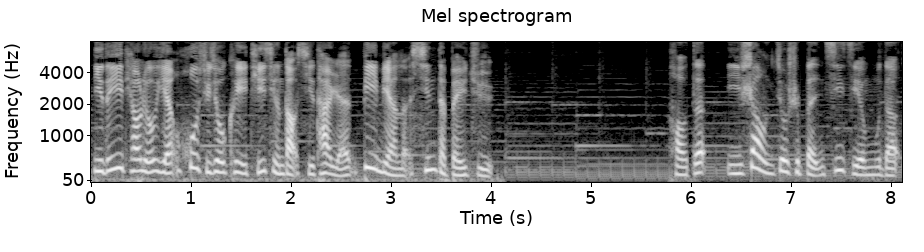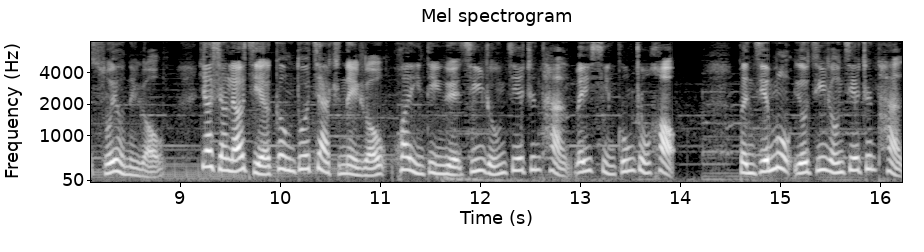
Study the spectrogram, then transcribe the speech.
你的一条留言，或许就可以提醒到其他人，避免了新的悲剧。好的，以上就是本期节目的所有内容。要想了解更多价值内容，欢迎订阅“金融街侦探”微信公众号。本节目由金融街侦探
